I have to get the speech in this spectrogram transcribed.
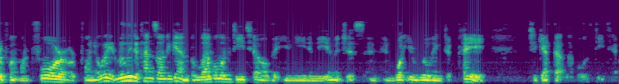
or 0.14 or 0.08 really depends on, again, the level of detail that you need in the images and, and what you're willing to pay to get that level of detail.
